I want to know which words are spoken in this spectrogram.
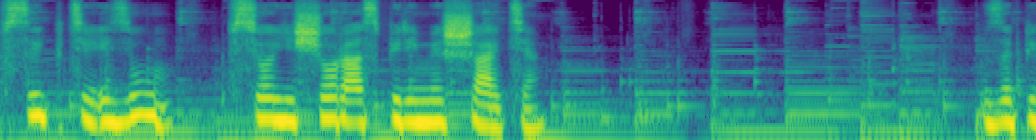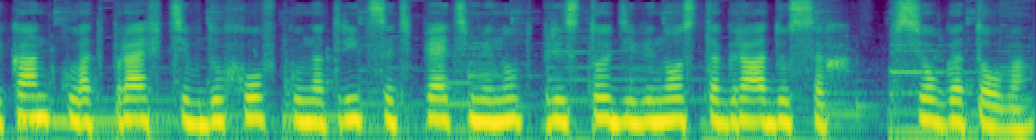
Всыпьте изюм, все еще раз перемешайте. Запеканку отправьте в духовку на 35 минут при 190 градусах, все готово.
